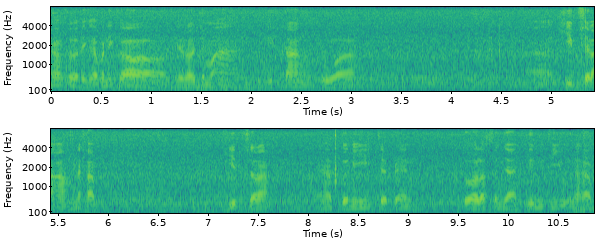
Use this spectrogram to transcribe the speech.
ครับสวัสดีครับวันนี้ก็เดี๋ยวเราจะมาติดตั้งตัวคีบฉลามนะครับคีบฉลามนะครับ ตัวนี้จะเป็นตัวรับสัญญาณขึ้นวิทยุนะครับ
